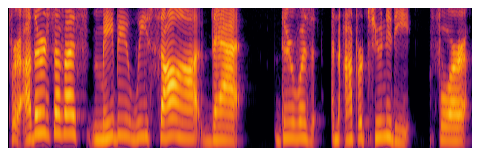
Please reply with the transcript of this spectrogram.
For others of us, maybe we saw that there was an opportunity for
